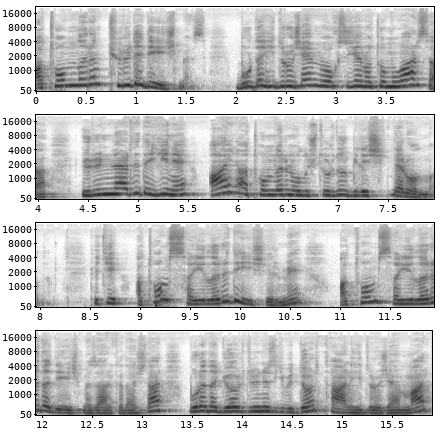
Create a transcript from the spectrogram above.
Atomların türü de değişmez. Burada hidrojen ve oksijen atomu varsa ürünlerde de yine aynı atomların oluşturduğu bileşikler olmalı. Peki atom sayıları değişir mi? Atom sayıları da değişmez arkadaşlar. Burada gördüğünüz gibi 4 tane hidrojen var.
